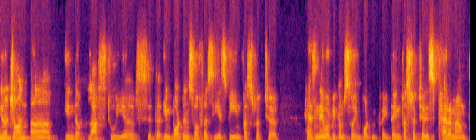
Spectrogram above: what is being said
You know, John, uh, in the last two years, the importance of a CSP infrastructure has never become so important, right? The infrastructure is paramount.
